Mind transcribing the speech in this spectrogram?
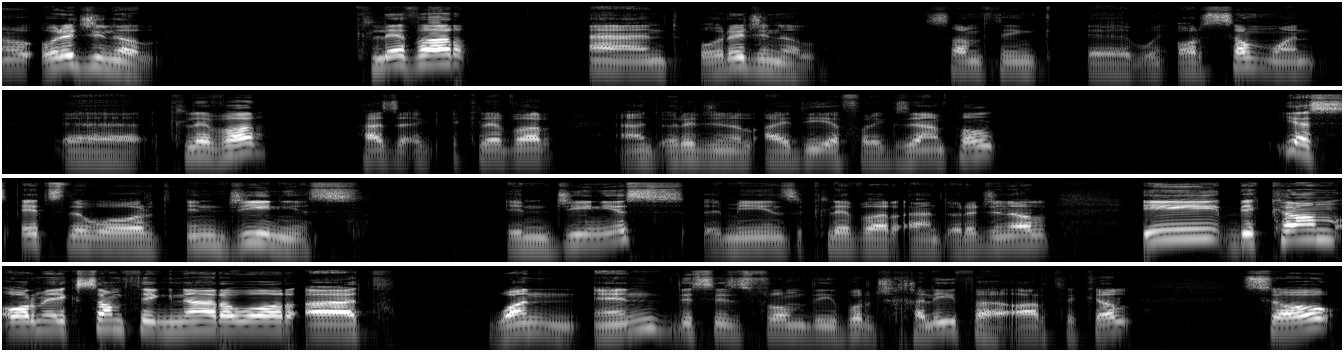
uh, original. Clever and original. Something uh, or someone uh, clever has a clever and original idea, for example. Yes, it's the word ingenious. Ingenious means clever and original. E, become or make something narrower at one end. This is from the Burj Khalifa article. So,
